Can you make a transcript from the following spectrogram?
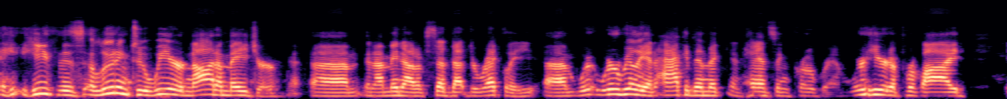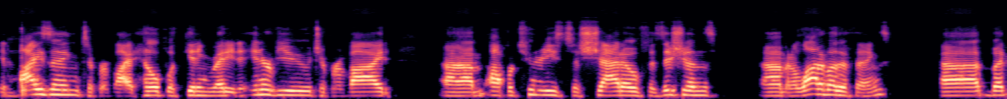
Heath is alluding to, we are not a major, um, and I may not have said that directly. Um, we're, we're really an academic enhancing program. We're here to provide advising, to provide help with getting ready to interview, to provide um, opportunities to shadow physicians, um, and a lot of other things. Uh, but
